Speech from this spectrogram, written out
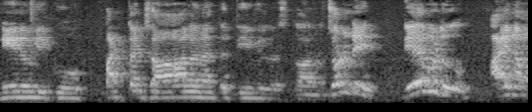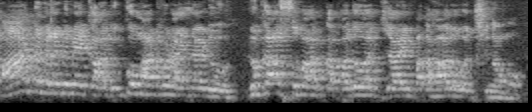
నేను మీకు పట్టజాలనంత దీవెనిస్తాను చూడండి దేవుడు ఆయన మాట వినడమే కాదు ఇంకో మాట కూడా అన్నాడు. లుకాసు వార్త పదో అధ్యాయం పదహారు వచ్చినము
